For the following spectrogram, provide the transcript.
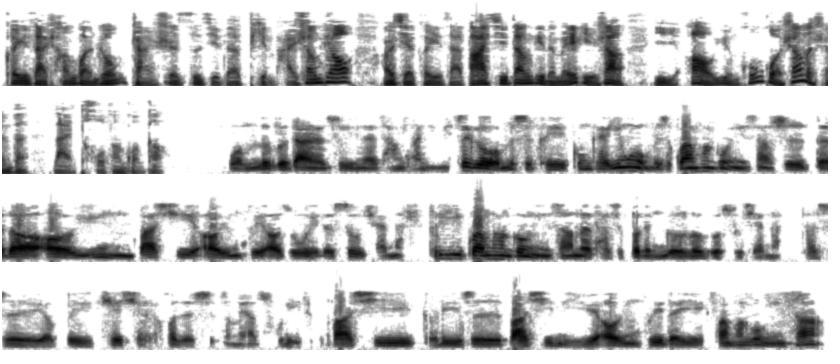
可以在场馆中展示自己的品牌商标，而且可以在巴西当地的媒体上以奥运供货商的身份来投放广告。我们 logo 当然出现在场馆里面，这个我们是可以公开，因为我们是官方供应商，是得到奥运巴西奥运会奥组委的授权的。非官方供应商呢，它是不能够 logo 出现的，它是要被贴起来或者是怎么样处理。巴西格力是巴西里约奥运会的官方供应商，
